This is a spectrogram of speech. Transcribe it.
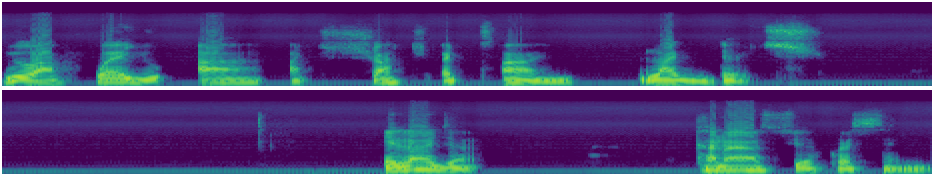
you are where you are at such a time like this. Elijah, can I ask you a question?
